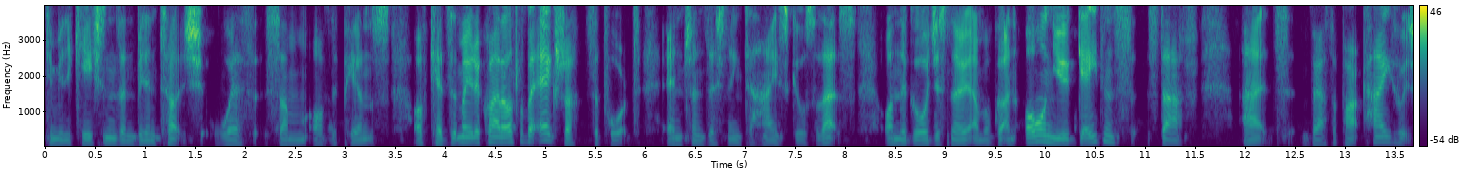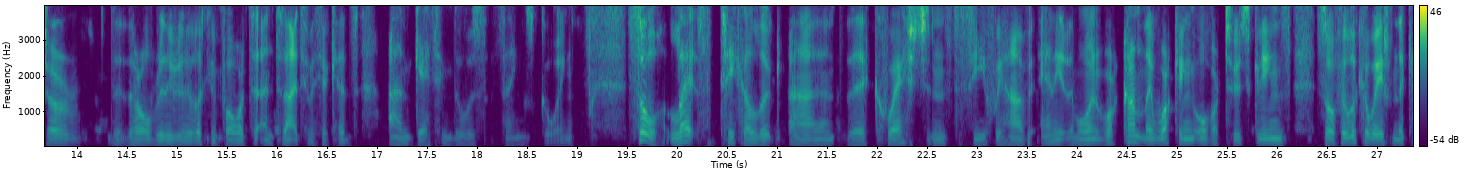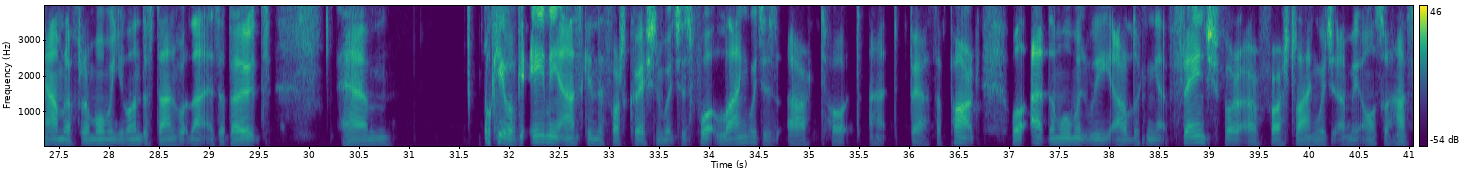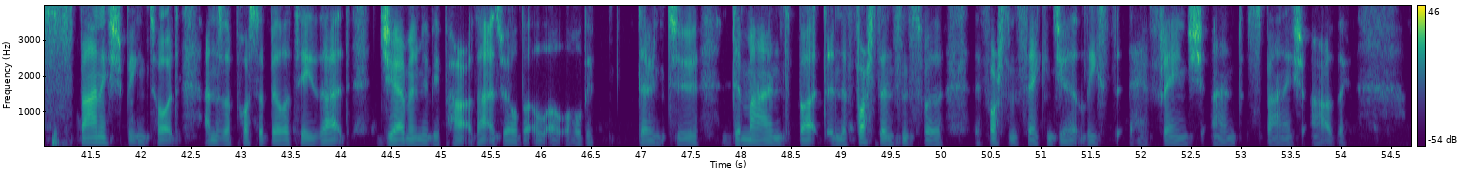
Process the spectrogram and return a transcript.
communications and been in touch with some of the parents of kids that might require a little bit extra support in transitioning to high school. So that's on the go just now. And we've got an all new guidance staff at Bertha Park High, which are they're all really, really looking forward to interacting with your kids and getting those things going. So let's take a look at the questions to see if we have any at the moment. We're currently working over two screens. So if we look away from the camera for a moment, you'll understand what that is about. Um, Okay, we've got Amy asking the first question, which is what languages are taught at Bertha Park? Well, at the moment, we are looking at French for our first language, and we also have Spanish being taught, and there's a possibility that German may be part of that as well, but it'll, all be down to demand. But in the first instance, for the first and second year at least, uh, French and Spanish are the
